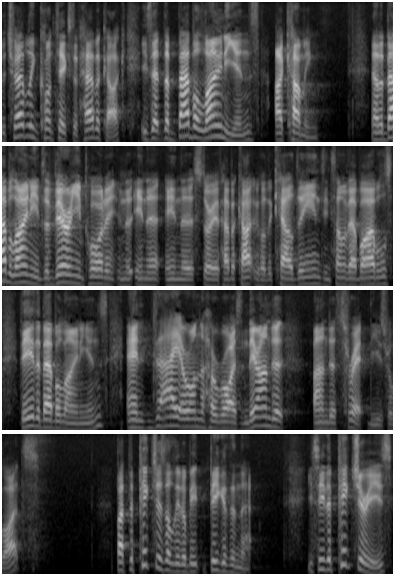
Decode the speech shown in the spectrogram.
The troubling context of Habakkuk is that the Babylonians are coming. Now, the Babylonians are very important in the, in the, in the story of Habakkuk, or the Chaldeans in some of our Bibles. They're the Babylonians, and they are on the horizon. They're under, under threat, the Israelites. But the picture's a little bit bigger than that. You see, the picture is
